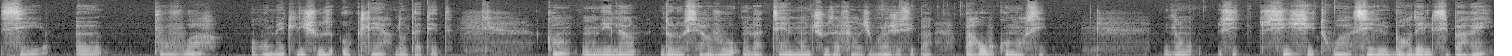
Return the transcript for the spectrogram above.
C'est euh, pouvoir remettre les choses au clair dans ta tête. Quand on est là, dans nos cerveaux, on a tellement de choses à faire. On dit voilà, je sais pas par où commencer. Donc, si, si chez toi c'est le bordel, c'est pareil,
